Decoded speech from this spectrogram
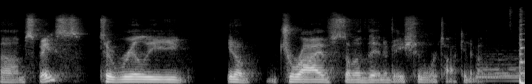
um, space to really, you know, drive some of the innovation we're talking about.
